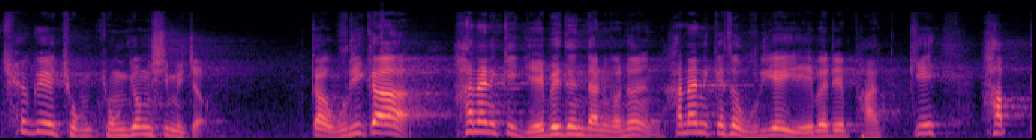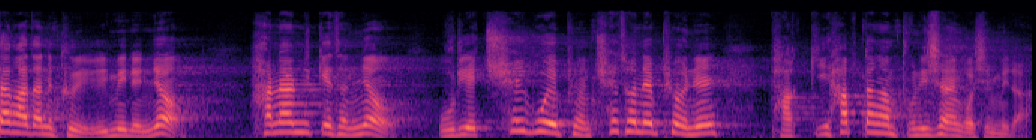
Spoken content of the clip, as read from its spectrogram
최고의 종, 존경심이죠. 그러니까 우리가 하나님께 예배된다는 것은 하나님께서 우리의 예배를 받기 합당하다는 그 의미는요. 하나님께서는요. 우리의 최고의 표현, 최선의 표현을 받기 합당한 분이시라는 것입니다.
